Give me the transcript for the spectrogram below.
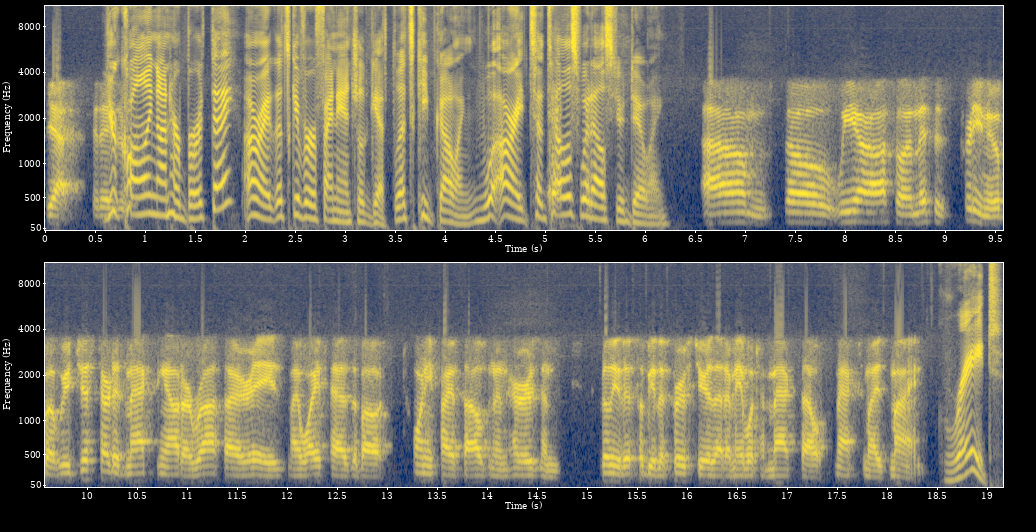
Yeah. You're calling on her birthday? All right, let's give her a financial gift. Let's keep going. All right, so tell us what else you're doing. Um, so we are also, and this is pretty new, but we just started maxing out our Roth IRAs. My wife has about 25,000 in hers, and really this will be the first year that I'm able to max out, maximize mine. Great.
